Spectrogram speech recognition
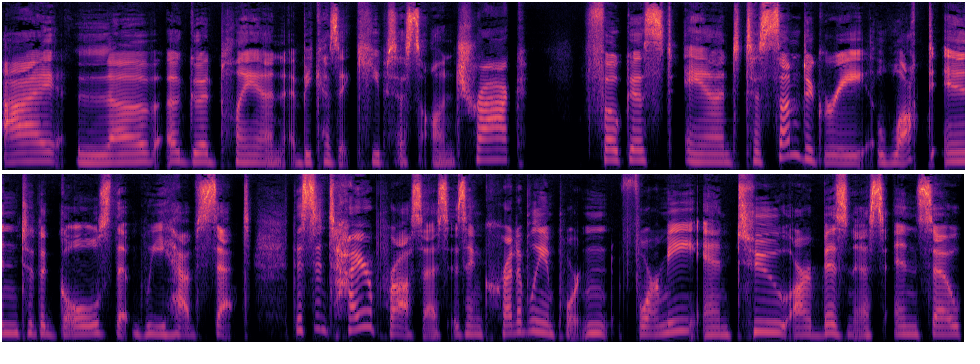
I love a good plan because it keeps us on track focused, and to some degree locked into the goals that we have set. This entire process is incredibly important for me and to our business. And so,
